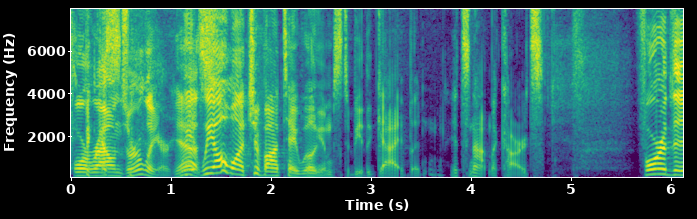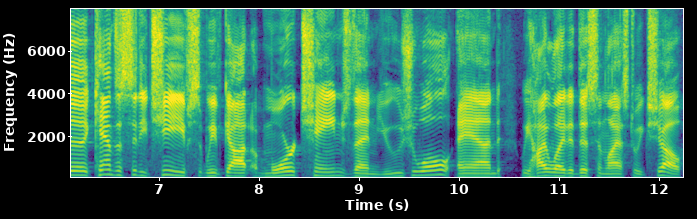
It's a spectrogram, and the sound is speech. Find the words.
four rounds earlier. We- We, all want Javonte Williams to be the guy, but it's not in the cards. For the Kansas City Chiefs, we've got more change than usual, and we highlighted this in last week's show.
